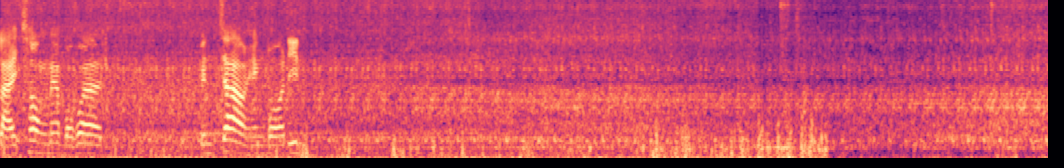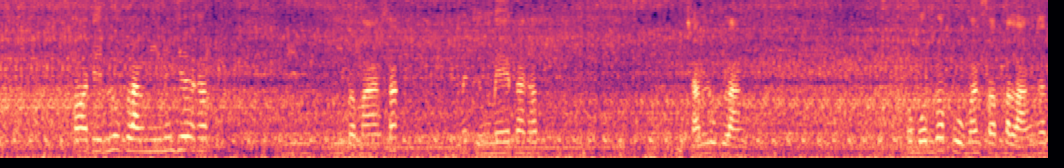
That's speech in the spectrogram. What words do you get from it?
หลายๆช่องนะ บอกว่าเป็นเจ้าแห่งบ่อดินพอดินลูกลังมีไม่เยอะครับ มีมีประมาณสักไม่ถึงเมตรนะครับ ชั้นลูกลัง ข้างบนก็ปลูกมันสำปะหลังครับ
